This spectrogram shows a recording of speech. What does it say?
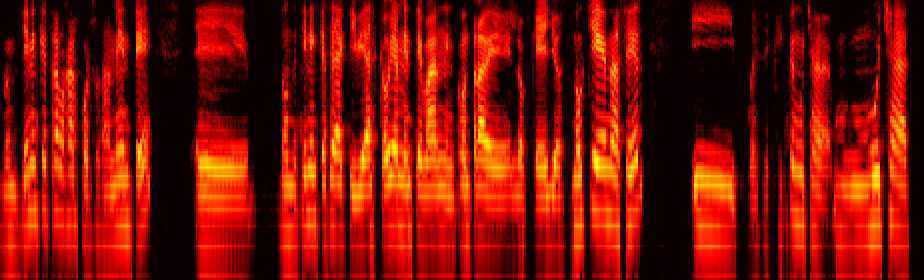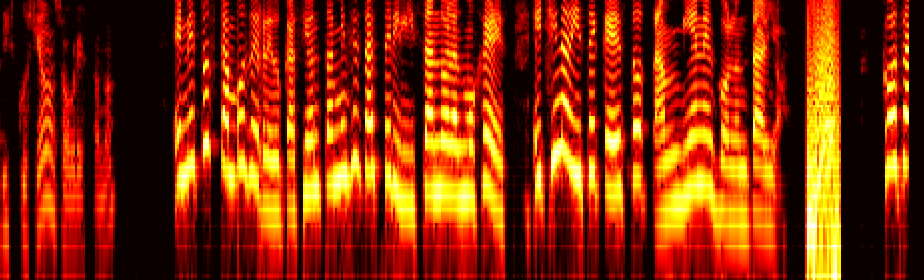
donde tienen que trabajar forzosamente, eh, donde tienen que hacer actividades que obviamente van en contra de lo que ellos no quieren hacer y pues existe mucha, mucha discusión sobre esto, ¿no? En estos campos de reeducación también se está esterilizando a las mujeres y China dice que esto también es voluntario. Cosa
